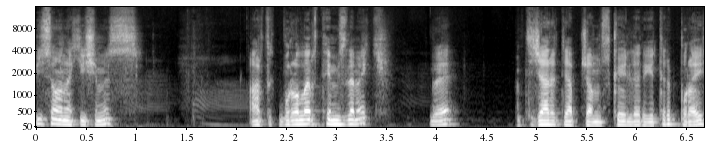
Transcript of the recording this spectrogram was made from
Bir sonraki işimiz artık buraları temizlemek ve ticaret yapacağımız köyleri getirip burayı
